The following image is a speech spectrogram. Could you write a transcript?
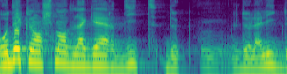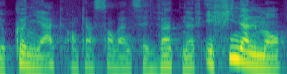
au déclenchement de la guerre dite de, la Ligue de Cognac en 1527-29 et finalement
